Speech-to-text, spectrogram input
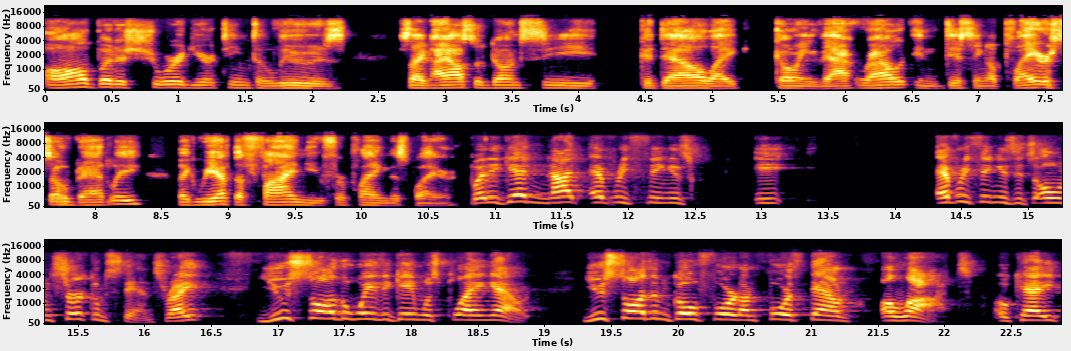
all but assured your team to lose. It's like I also don't see Goodell like going that route and dissing a player so badly. Like we have to fine you for playing this player. But again, not everything is everything is its own circumstance, right? You saw the way the game was playing out. You saw them go for it on fourth down a lot, okay?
